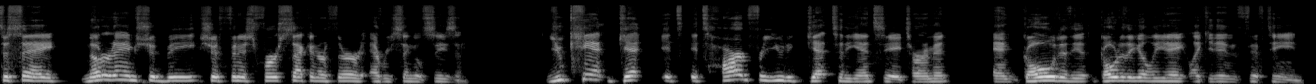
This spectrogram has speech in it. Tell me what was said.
to say Notre Dame should be should finish first, second, or third every single season you can't get it's it's hard for you to get to the NCAA tournament and go to the go to the Elite Eight like you did in 15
